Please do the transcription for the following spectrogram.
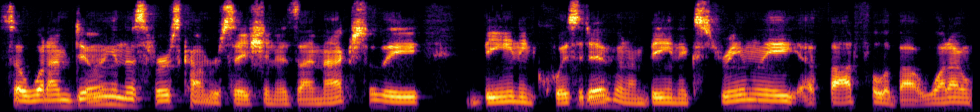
So what I'm doing in this first conversation is I'm actually being inquisitive and I'm being extremely uh, thoughtful about what I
